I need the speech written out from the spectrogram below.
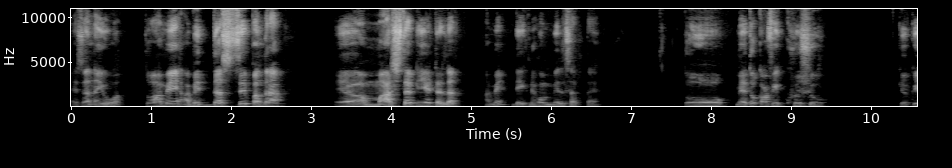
ऐसा नहीं हुआ। तो हमें अभी दस से पंद्रह मार्च तक ये ट्रेलर हमें देखने को मिल सकता है। तो मैं तो काफ़ी खुश हूँ, क्योंकि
